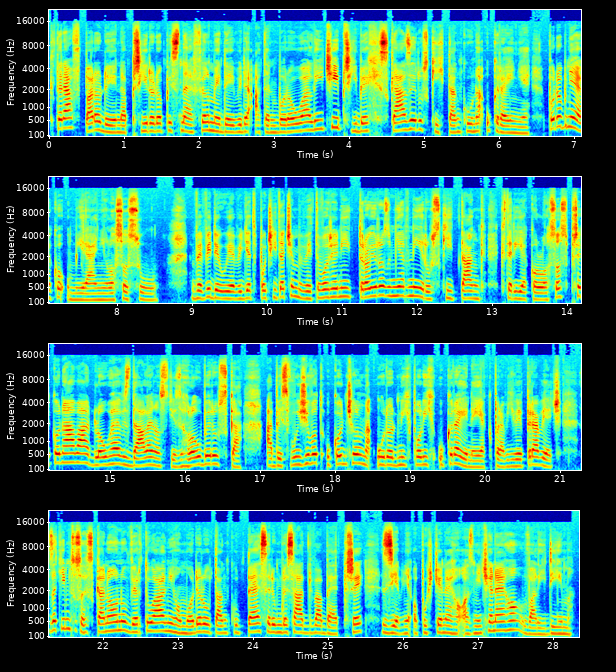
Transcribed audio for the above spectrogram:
která v parodii na přírodopisné filmy Davida Attenborougha líčí příběh zkázy ruských tanků na Ukrajině, podobně jako umírání lososů. Ve videu je vidět počítačem vytvořený trojrozměrný ruský tank, který jako losos překonává dlouhé vzdálenosti z hlouby Ruska, aby svůj život ukončil na úrodných polích Ukrajiny, jak praví vypravěč, zatímco se z kanónu virtuálního modelu tanku T-72B3, zjevně opuštěného a zničeného, valí dým.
